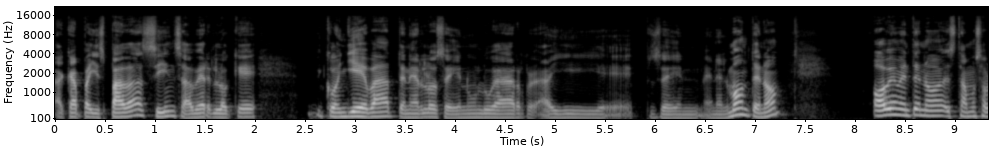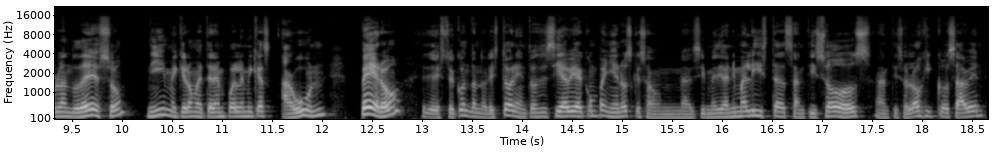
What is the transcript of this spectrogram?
a capa y espada sin saber lo que conlleva tenerlos en un lugar ahí eh, pues en, en el monte, ¿no? Obviamente no estamos hablando de eso, ni me quiero meter en polémicas aún, pero estoy contando la historia. Entonces sí había compañeros que son así medio animalistas, antizoos, antizoológicos, ¿saben?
